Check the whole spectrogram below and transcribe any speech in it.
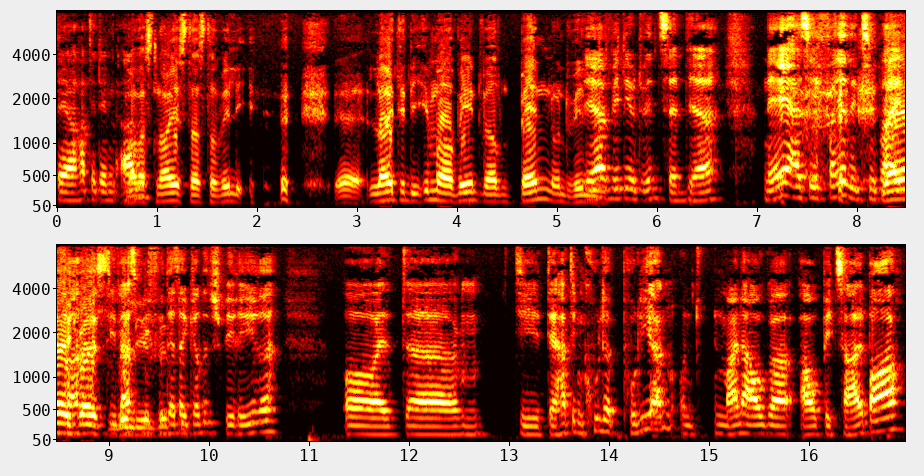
der hatte den an. Mal was Neues, dass der Willi. Äh, Leute, die immer erwähnt werden, Ben und Willi. Ja, Willi und Vincent, ja. Nee, also ich feiere die Typen ja, einfach. Ja, ich weiß, die lassen mich von der gerne inspirieren. Und ähm, die, der hat einen coolen Pulli an und in meiner Augen auch bezahlbar.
